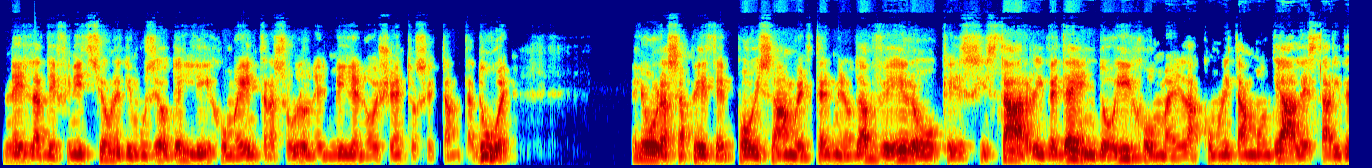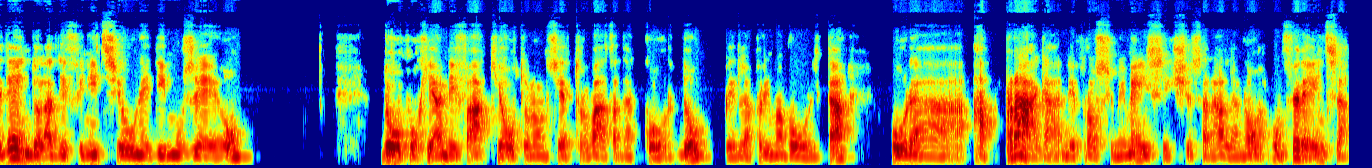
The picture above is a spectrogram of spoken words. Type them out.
nella definizione di museo dell'ICOM entra solo nel 1972. E ora sapete, poi Samuel termino davvero, che si sta rivedendo, ICOM e la comunità mondiale sta rivedendo la definizione di museo, dopo che anni fa Kyoto non si è trovata d'accordo per la prima volta, Ora a Praga nei prossimi mesi ci sarà la nuova conferenza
